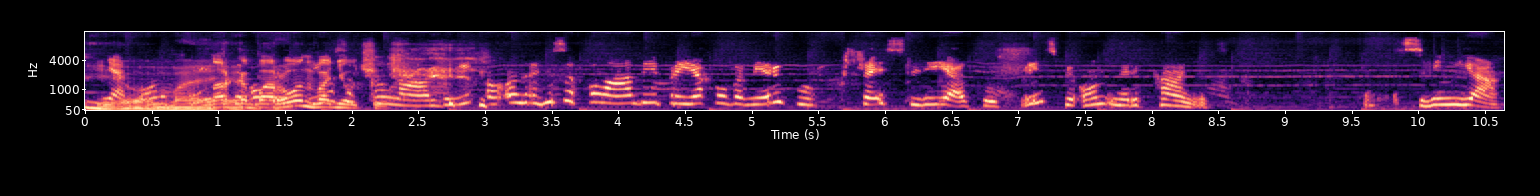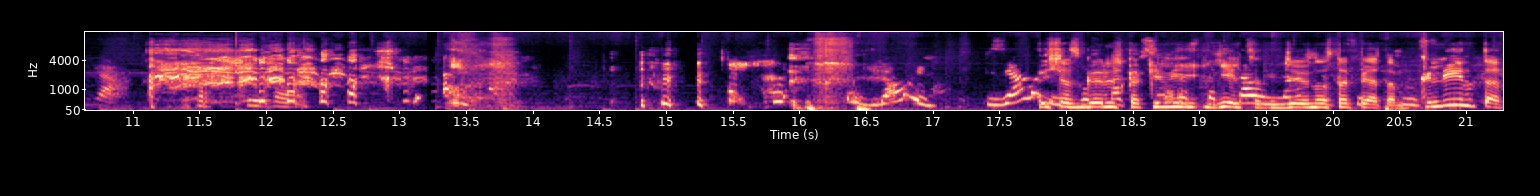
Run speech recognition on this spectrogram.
Нет, он- наркобарон он вонючий. В. Он, он родился в Голландии, приехал в Америку в 6 лет. То есть, в принципе, он американец. Свинья. Взял и взял Ты сейчас говоришь, как Ильи Ельцин в наши 95-м. Клинтон,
